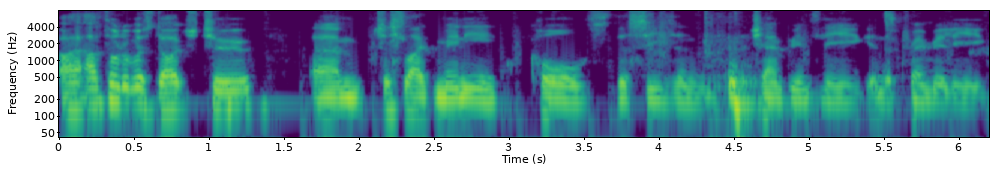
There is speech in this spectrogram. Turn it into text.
I, I thought it was dodge too. Um, just like many calls this season in the Champions League, in the Premier League,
